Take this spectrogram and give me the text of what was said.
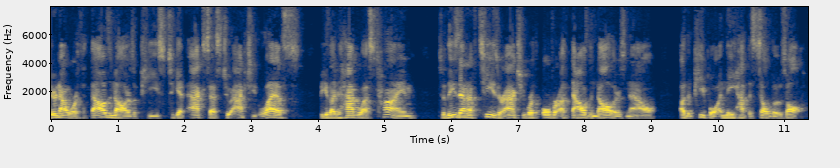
they're now worth a thousand dollars a piece to get access to actually less because i have less time. So these nfts are actually worth over a thousand dollars now other people and they have to sell those off.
